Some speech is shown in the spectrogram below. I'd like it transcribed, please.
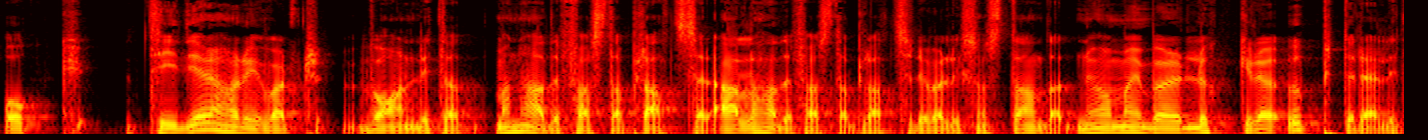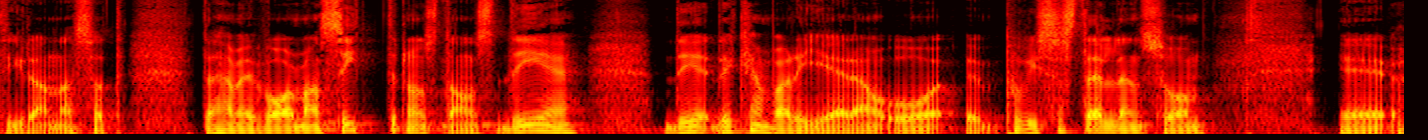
och tidigare har det ju varit vanligt att man hade fasta platser. Alla hade fasta platser, det var liksom standard. Nu har man ju börjat luckra upp det där lite grann. Så att det här med var man sitter någonstans, det, det, det kan variera. Och eh, på vissa ställen så eh,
